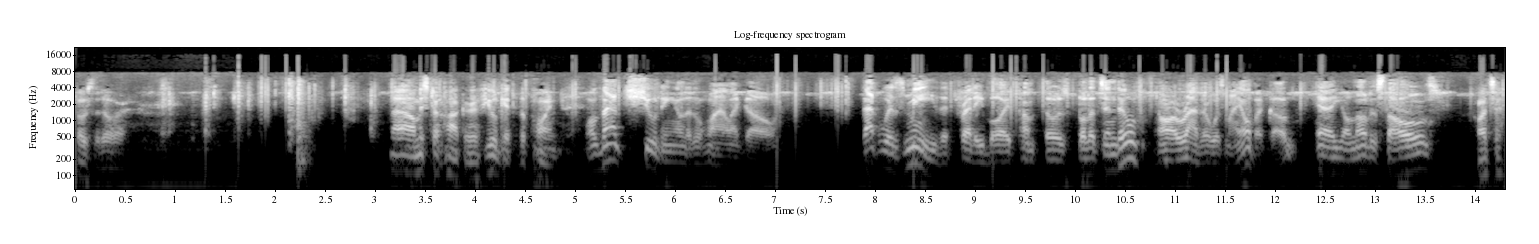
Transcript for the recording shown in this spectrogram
Close the door. Now, Mr. Harker, if you'll get to the point. Well, that shooting a little while ago. That was me that Freddie boy pumped those bullets into, or rather, it was my overcoat. Uh, you'll notice the holes. What's that?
